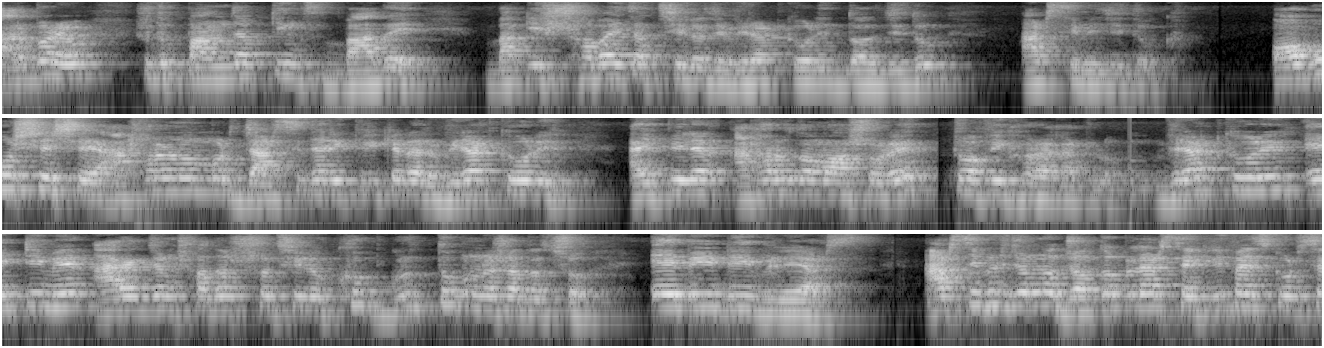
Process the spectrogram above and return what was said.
তারপরেও শুধু পাঞ্জাব কিংস বাদে বাকি সবাই চাচ্ছিল যে বিরাট কোহলির দল জিতুক, আরসিবি জিতুক। অবশেষে আঠারো নম্বর জার্সিধারী ক্রিকেটার বিরাট কোহলির আইপিএল এর আঠারোতম আসরে ট্রফি ঘোরা কাটলো। বিরাট কোহলির এই টিমের আরেকজন সদস্য ছিল খুব গুরুত্বপূর্ণ সদস্য এবি ডি ভিলিয়ার্স। আরসিবির জন্য যত প্লেয়ার স্যাক্রিফাইস করছে,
